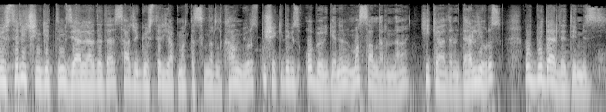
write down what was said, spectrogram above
Gösteri için gittiğimiz yerlerde de sadece gösteri yapmakla sınırlı kalmıyoruz. Bu şekilde biz o bölgenin masallarını, hikayelerini derliyoruz. Ve bu derlediğimiz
